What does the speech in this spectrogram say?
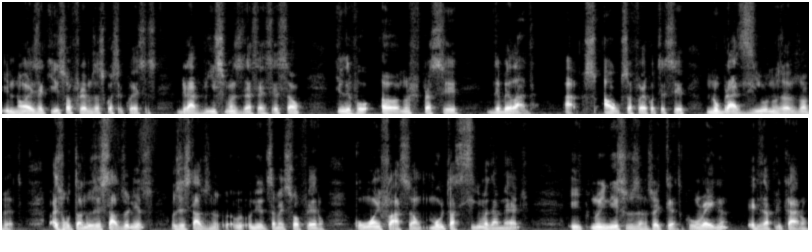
e nós aqui sofremos as consequências gravíssimas dessa recessão, que levou anos para ser debelada. Algo que só foi acontecer no Brasil nos anos 90. Mas voltando aos Estados Unidos, os Estados Unidos também sofreram com uma inflação muito acima da média, e no início dos anos 80, com Reagan, eles aplicaram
